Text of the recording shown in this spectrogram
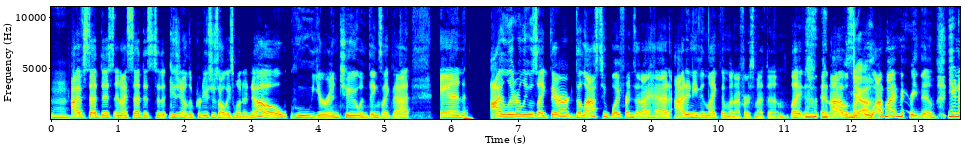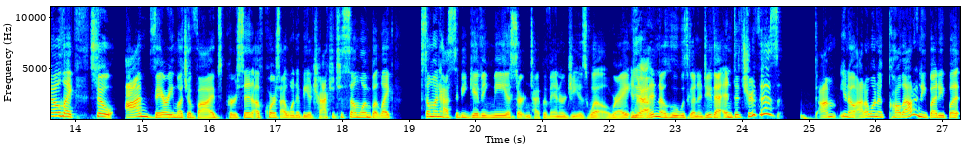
mm. I've said this and I said this to the because you know the producers always want to know who you're into and things like that. And I literally was like, they're the last two boyfriends that I had, I didn't even like them when I first met them. Like and I was like, Yeah. oh, I might marry them. You know, like so I'm very much a vibes person. Of course I want to be attracted to someone, but like someone has to be giving me a certain type of energy as well, right? And Yeah. I didn't know who was going to do that. And the truth is, I'm, you know, I don't want to call out anybody, but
